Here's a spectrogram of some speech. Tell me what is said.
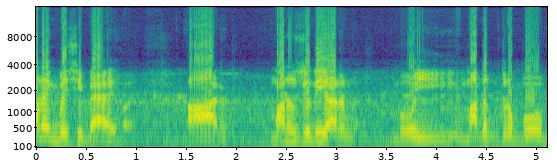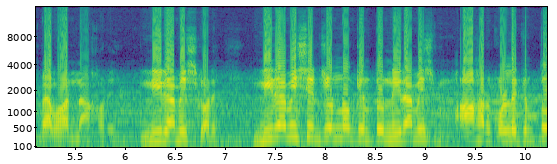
অনেক বেশি ব্যয় হয়। আর মানুষ যদি আর ওই মাদকদ্রব্য ব্যবহার না করে, নিরামিষ করে, নিরামিষের জন্য কিন্তু নিরামিষ আহার করলে কিন্তু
